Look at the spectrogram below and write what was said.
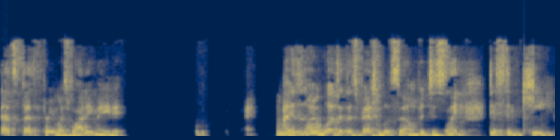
That's that's pretty much why they made it. Mm, I, it wasn't the special itself. It's just like just to keep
